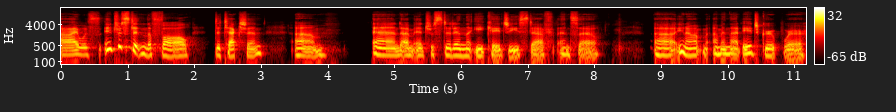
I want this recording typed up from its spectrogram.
I was interested in the fall detection. Um, and I'm interested in the EKG stuff. And so, uh, you know, I'm, I'm in that age group where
